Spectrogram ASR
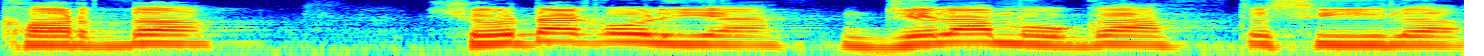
ਖੁਰਦ, ਛੋਟਾ ਘੋਲੀਆ, ਜ਼ਿਲ੍ਹਾ ਮੋਗਾ, ਤਹਿਸੀਲ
